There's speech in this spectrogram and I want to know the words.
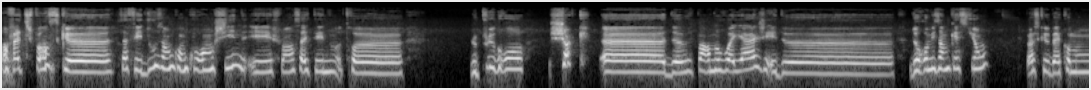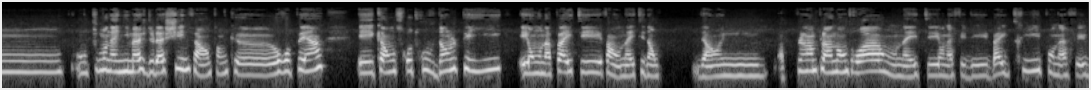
en fait, je pense que ça fait 12 ans qu'on court en Chine et je pense que ça a été notre le plus gros choc euh, de par nos voyages et de de remise en question parce que ben, comme on, tout le monde a une image de la Chine, enfin en tant qu'Européen, et quand on se retrouve dans le pays et on n'a pas été, enfin, on a été dans dans une, plein plein d'endroits. On a été, on a fait des bike trips, on a fait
